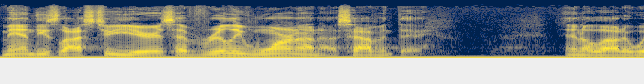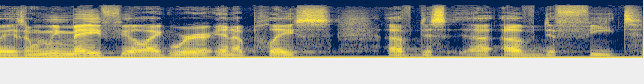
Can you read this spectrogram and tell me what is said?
man, these last two years have really worn on us, haven't they? In a lot of ways. And we may feel like we're in a place of, uh, of defeat.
